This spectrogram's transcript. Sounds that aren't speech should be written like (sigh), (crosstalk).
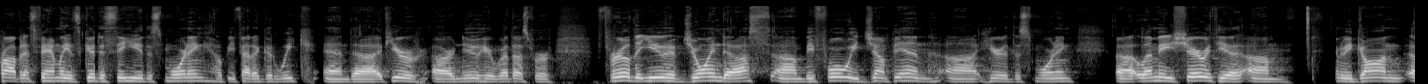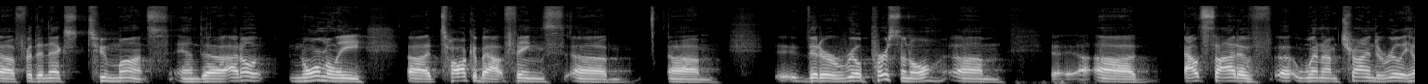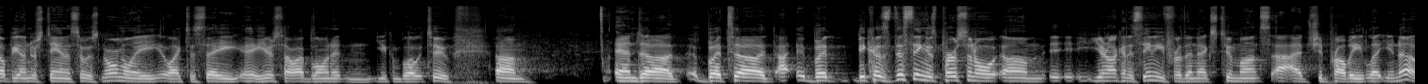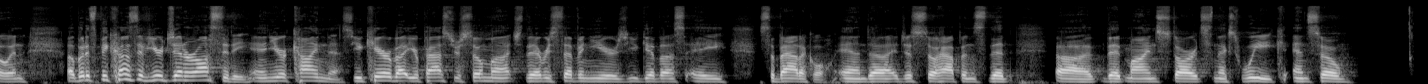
Providence family, it's good to see you this morning. Hope you've had a good week. And uh, if you are new here with us, we're thrilled that you have joined us. Um, before we jump in uh, here this morning, uh, let me share with you. Um, I'm going to be gone uh, for the next two months, and uh, I don't normally uh, talk about things um, um that are real personal. Outside of uh, when I'm trying to really help you understand. And so it's normally like to say, hey, here's how I've blown it, and you can blow it too. Um, and uh, but uh, I, but because this thing is personal, um, it, you're not going to see me for the next two months. I, I should probably let you know. And uh, but it's because of your generosity and your kindness. You care about your pastor so much that every seven years you give us a sabbatical. And uh, it just so happens that uh, that mine starts next week. And so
